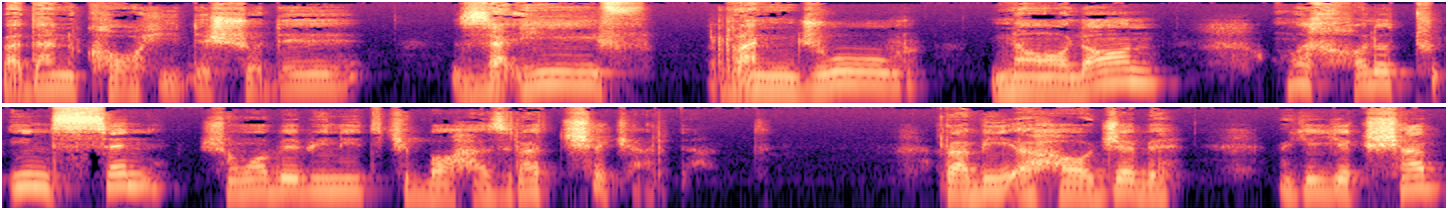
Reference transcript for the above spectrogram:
بدن کاهیده شده ضعیف رنجور نالان. اون حالا تو این سن شما ببینید که با حضرت چه کردند. ربیع حاجبه. میگه یک شب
